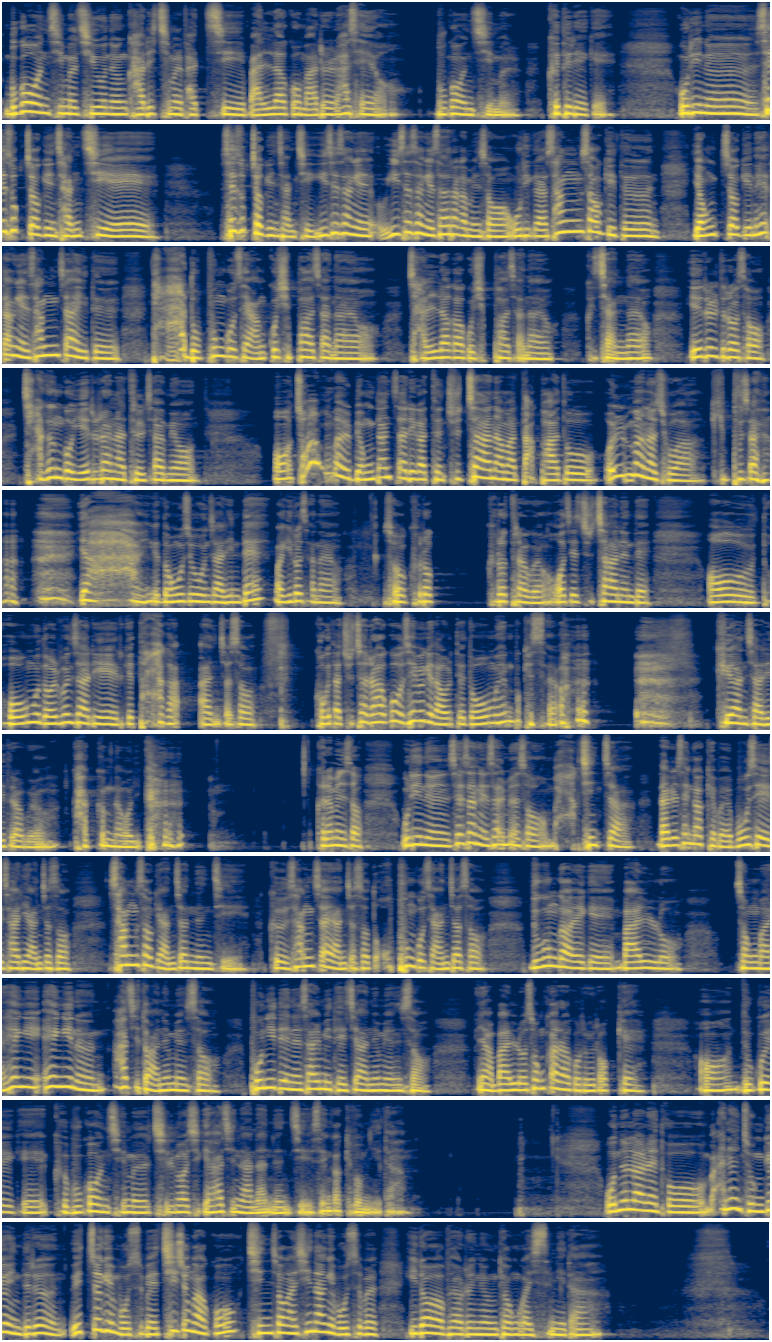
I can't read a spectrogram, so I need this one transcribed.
무거운 짐을 지우는 가르침을 받지 말라고 말을 하세요. 무거운 짐을 그들에게. 우리는 세속적인 잔치에 세속적인 잔치 이 세상에 이 세상에 살아가면서 우리가 상석이든 영적인 해당의 상자이든 다 높은 곳에 앉고 싶어 하잖아요. 잘 나가고 싶어 하잖아요. 그렇지 않나요? 예를 들어서 작은 거 예를 하나 들자면 어 정말 명단 자리 같은 주차 하나만 딱 봐도 얼마나 좋아 기쁘잖아. 야 이게 너무 좋은 자리인데 막 이러잖아요. 저 그렇 그렇더라고요. 어제 주차하는데 어우 너무 넓은 자리에 이렇게 딱 아- 앉아서 거기다 주차를 하고 새벽에 나올 때 너무 행복했어요. 귀한 자리더라고요. 가끔 나오니까. 그러면서 우리는 세상에 살면서 막 진짜 나를 생각해봐요. 모세의 자리에 앉아서 상석에 앉았는지 그 상자에 앉아서 높은 곳에 앉아서 누군가에게 말로 정말 행위 행위는 하지도 않으면서 본이 되는 삶이 되지 않으면서 그냥 말로 손가락으로 이렇게 어, 누구에게 그 무거운 짐을 짊어지게 하진 않았는지 생각해 봅니다. 오늘날에도 많은 종교인들은 외적인 모습에 치중하고 진정한 신앙의 모습을 잃어버리는 경우가 있습니다.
